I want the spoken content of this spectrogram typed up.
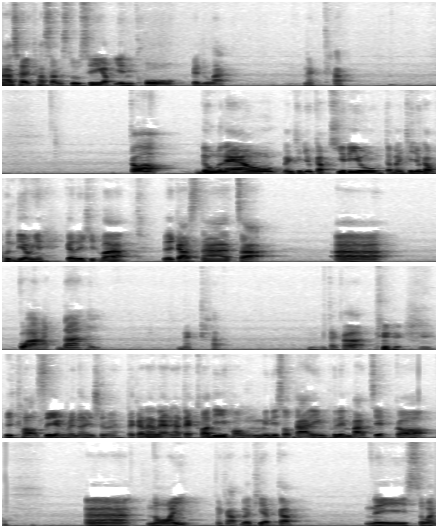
น่าใช้คาร์สันซูซี่กับเอียนโคลเป็นหลักนะครับ ก็ดูแล้วมันขึ้นอยู่กับคิริล แต่มันขึ้นอยู่กับคนเดียวไง ก็เลยคิดว่าเวกัสน่าจะกวาดได้นะครับแต่ก็วิเคราะห์เสี่ยงไปหน่อยใช่ไหมแต่ก็นั่นแหละนะแต่ข้อดีของมินนิโซตาเองผู้เล่นบาดเจ็บก็น้อยนะครับเมื่อเทียบกับในส่วน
